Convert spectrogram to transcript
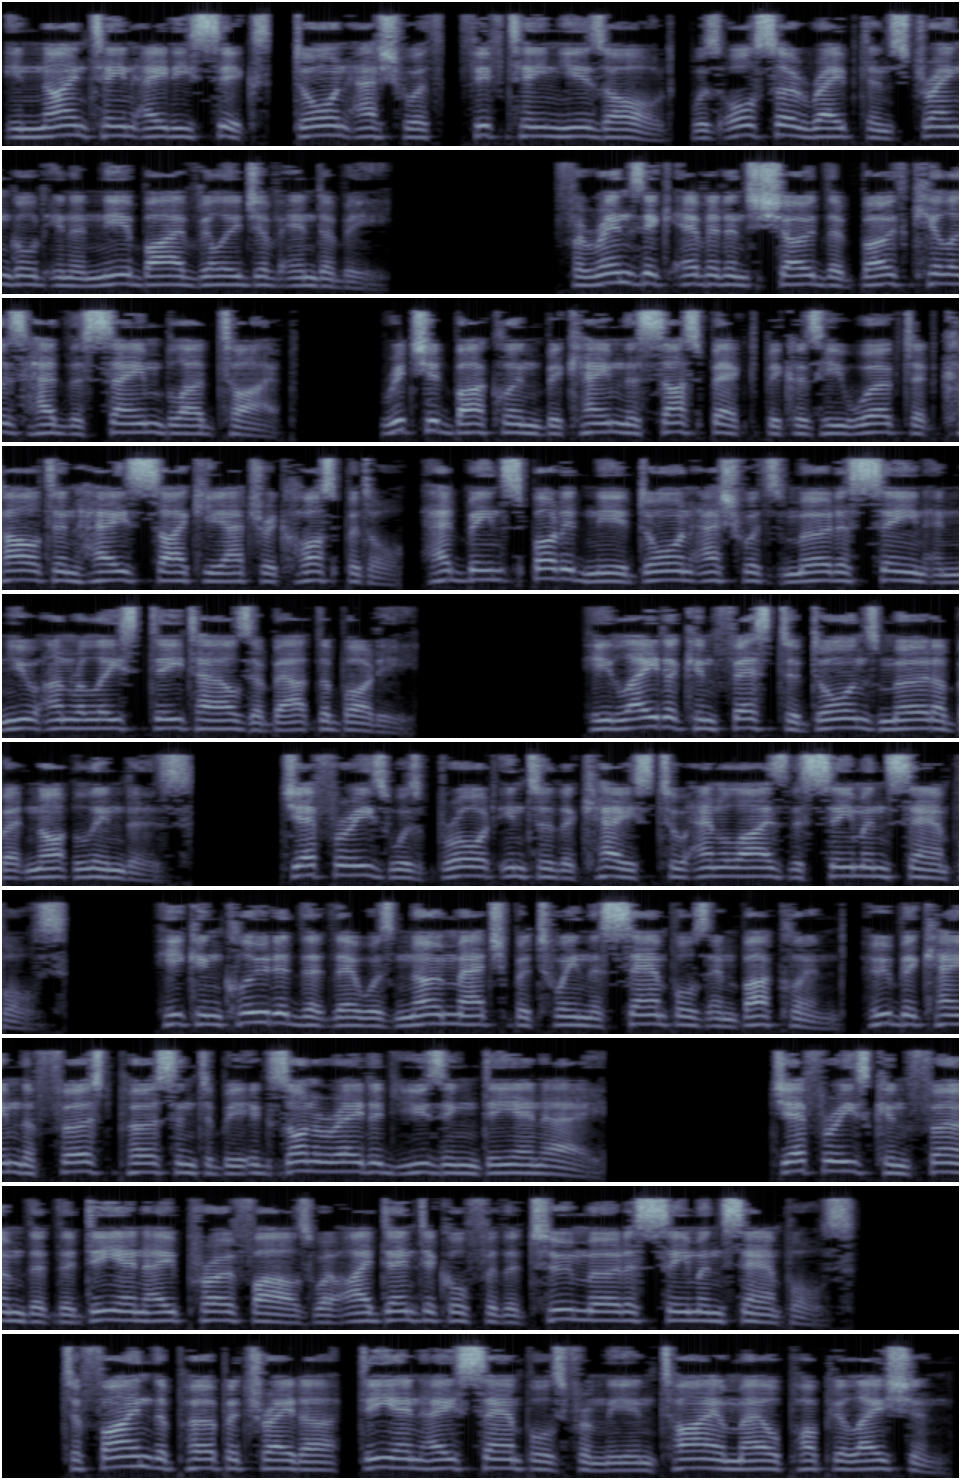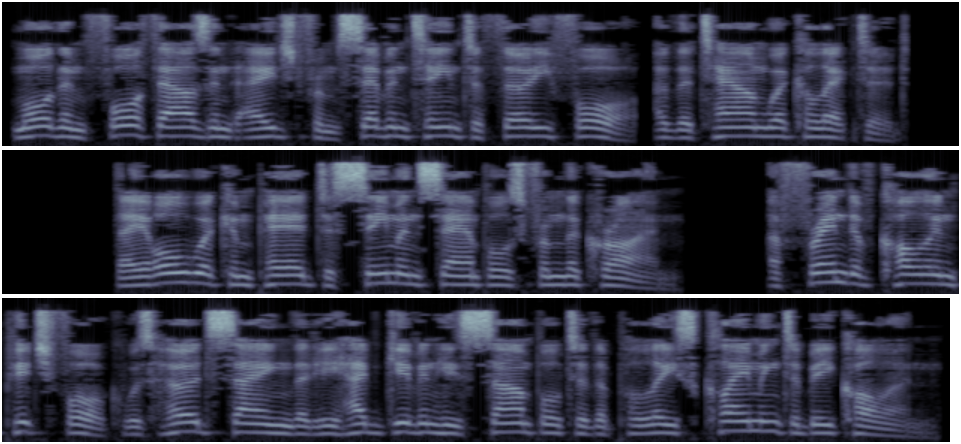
In 1986, Dawn Ashworth, 15 years old, was also raped and strangled in a nearby village of Enderby. Forensic evidence showed that both killers had the same blood type. Richard Buckland became the suspect because he worked at Carlton Hayes Psychiatric Hospital, had been spotted near Dawn Ashworth's murder scene and knew unreleased details about the body. He later confessed to Dawn's murder but not Lynda's. Jeffreys was brought into the case to analyze the semen samples. He concluded that there was no match between the samples and Buckland, who became the first person to be exonerated using DNA. Jeffreys confirmed that the DNA profiles were identical for the two murder semen samples. To find the perpetrator, DNA samples from the entire male population, more than 4,000 aged from 17 to 34, of the town were collected. They all were compared to semen samples from the crime. A friend of Colin Pitchfork was heard saying that he had given his sample to the police claiming to be Colin.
